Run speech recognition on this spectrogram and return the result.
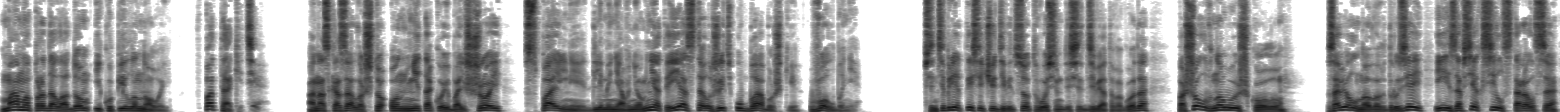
Мама продала дом и купила новый, в Потакете. Она сказала, что он не такой большой, спальни для меня в нем нет, и я стал жить у бабушки в Олбани. В сентябре 1989 года пошел в новую школу, завел новых друзей и изо всех сил старался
